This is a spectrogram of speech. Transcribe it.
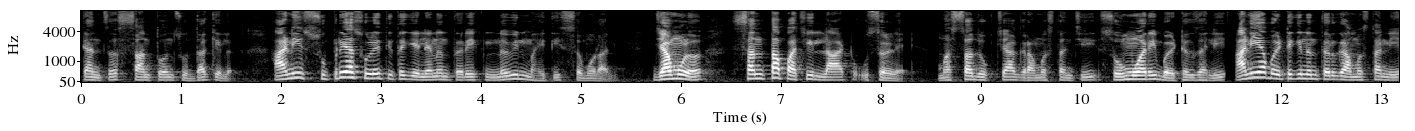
त्यांचं सांत्वनसुद्धा केलं. आणि सुप्रिया सुळे तिथं गेल्यानंतर एक नवीन माहिती समोर आली. ज्यामुळं संतापाची लाट उसळली आहे. मस्साजोगच्या ग्रामस्थांची सोमवारी बैठक झाली आणि या बैठकीनंतर ग्रामस्थांनी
